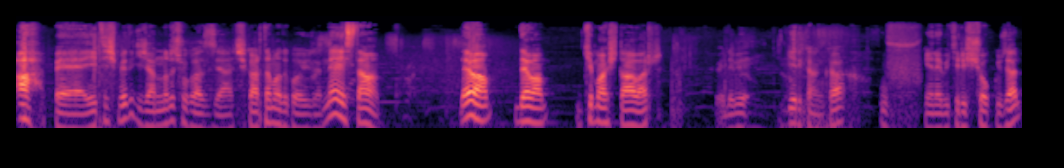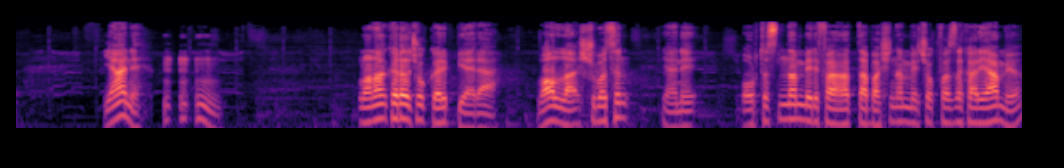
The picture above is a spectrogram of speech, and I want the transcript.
Ah be yetişmedi ki canları çok az ya. Çıkartamadık o yüzden. Neyse tamam. Devam. Devam. İki maç daha var. Böyle bir gir kanka. Uf yine bitiriş çok güzel. Yani Ulan Ankara da çok garip bir yer ha. Valla Şubat'ın yani ortasından beri falan hatta başından beri çok fazla kar yağmıyor.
